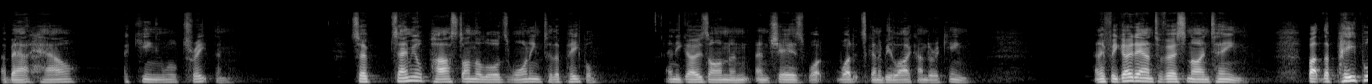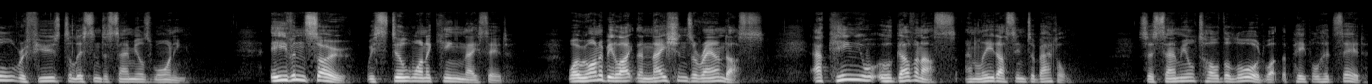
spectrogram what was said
about how a king will treat them. So Samuel passed on the Lord's warning to the people and he goes on and, and shares what, what it's going to be like under a king. And if we go down to verse 19, but the people refused to listen to Samuel's warning. Even so, we still want a king, they said. Well, we want to be like the nations around us. Our king will govern us and lead us into battle. So Samuel told the Lord what the people had said,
